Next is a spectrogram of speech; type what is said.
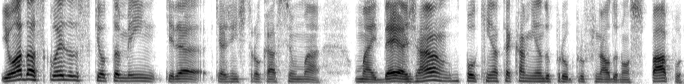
E uma das coisas que eu também queria que a gente trocasse uma, uma ideia, já um pouquinho até caminhando pro, pro final do nosso papo,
